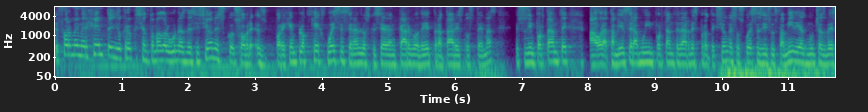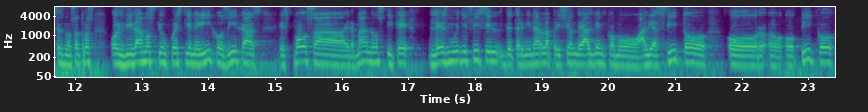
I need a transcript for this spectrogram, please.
De forma emergente, yo creo que se han tomado algunas decisiones sobre, por ejemplo, qué jueces serán los que se hagan cargo de tratar estos temas. Eso es importante. Ahora, también será muy importante darles protección a esos jueces y sus familias. Muchas veces nosotros olvidamos que un juez tiene hijos, hijas, esposa, hermanos y que le es muy difícil determinar la prisión de alguien como alias Fito o, Pico,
